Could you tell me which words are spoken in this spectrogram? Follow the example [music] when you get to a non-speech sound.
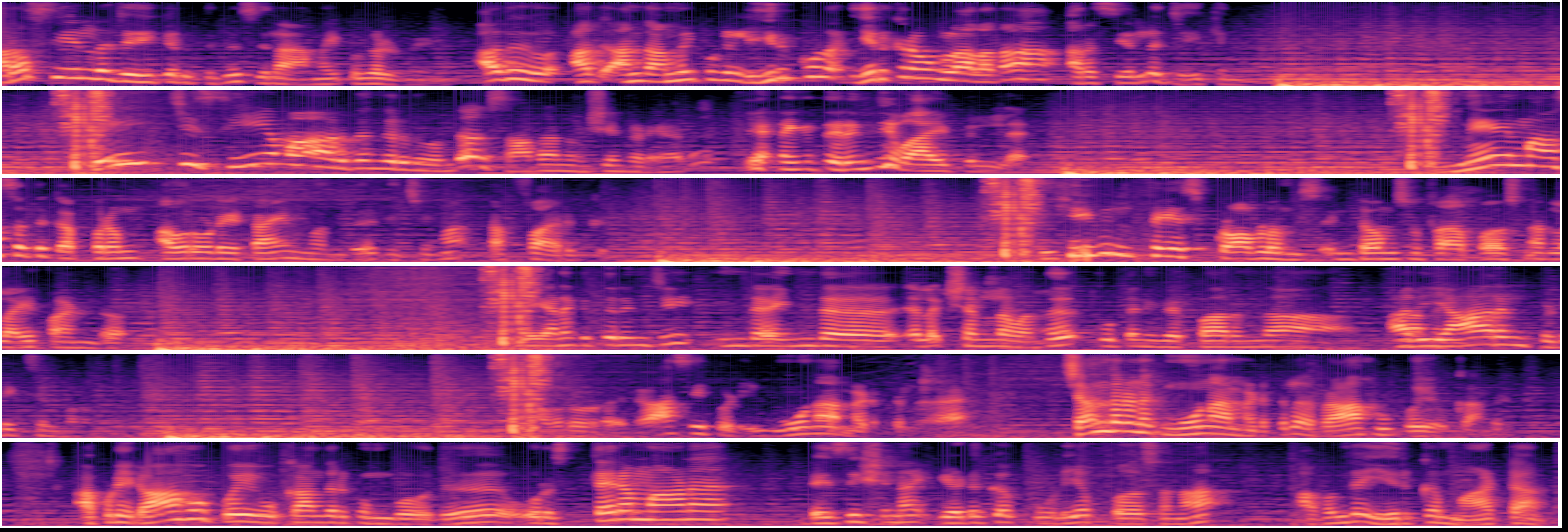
அரசியல்ல ஜெயிக்கிறதுக்கு சில அமைப்புகள் வேணும். அது அது அந்த அமைப்புகள் இருக்குள்ள இருக்கிறவங்களால தான் அரசியல்ல ஜெயிக்க முடியும். ஜெயிச்சு சிஎம் ஆகுதுங்கிறது வந்து அது சாதாரண விஷயம் கிடையாது. எனக்கு தெரிஞ்சு வாய்ப்பு இல்லை. மே மாசத்துக்கு அப்புறம் அவருடைய டைம் வந்து நிச்சயமா டஃப்பா இருக்கு. He will face problems in terms of personal life and எனக்கு தெரிஞ்சு இந்த இந்த எலெக்ஷன்ல வந்து கூட்டணி வைப்பாருன்னு தான் அது யாருன்னு ப்ரிடிக்ஷன் பண்ணணும். அவரோட ராசிப்படி மூணாம் இடத்துல சந்திரனுக்கு மூணாம் இடத்துல ராகு போய் உட்கார்ந்துருக்கு. அப்படி ராகு போய் உட்கார்ந்துருக்கும் போது ஒரு ஸ்திரமான டெசிஷனை எடுக்கக்கூடிய பர்சனா அவங்க இருக்க மாட்டாங்க.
